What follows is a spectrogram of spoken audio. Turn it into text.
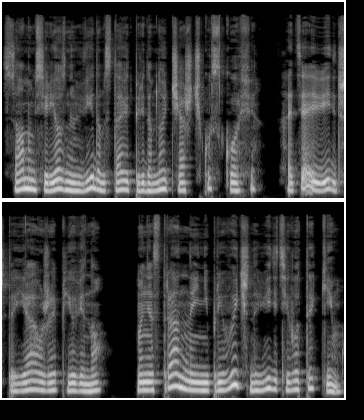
Самым серьезным видом ставит передо мной чашечку с кофе, хотя и видит, что я уже пью вино. Мне странно и непривычно видеть его таким,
